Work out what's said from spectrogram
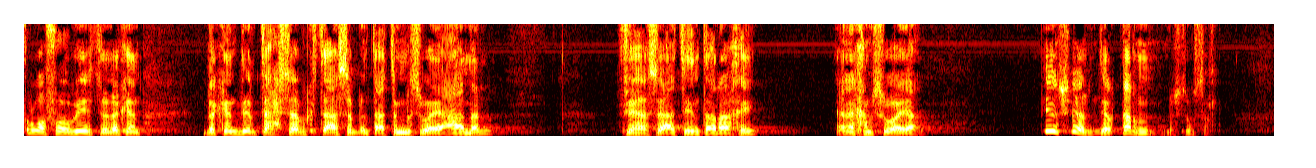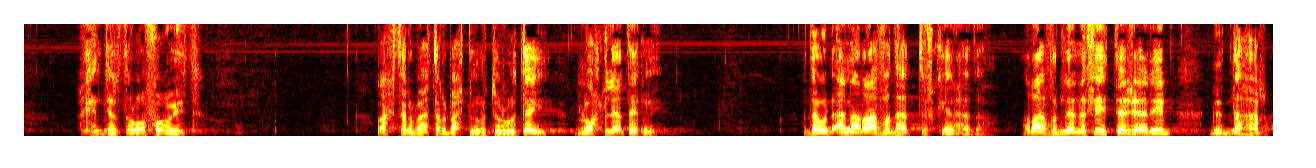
3 فوا 8 إذا كان إذا كان دير تاع حسابك تحسب أنت 8 سوايع عمل فيها ساعتين تراخي يعني خمس سوايع. bien sûr دير قرن باش توصل. لكن دير 3 fois 8 راك تربح تربح ثلثي الوقت اللي اعطيتني هذا أنا رافض هذا التفكير هذا. رافض لأن فيه تجارب للدهر.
